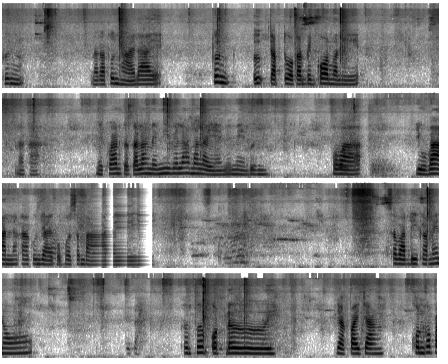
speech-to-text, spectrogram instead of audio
เพิ่งนะคะเพิ่งหายได้เพิ่งอึจับตัวกันเป็นก้อนวันนี้นะคะในควานกับกำลังได้มีเวลามาไหลให้แม่แม่เบึงเพราะว่าอยู่บ้านนะคะ คุณยายก็พอสบาย สวัสดีค่ะแม่น้องเพิ่มเพิ่มอดเลย อยากไปจัง คนเขาไป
